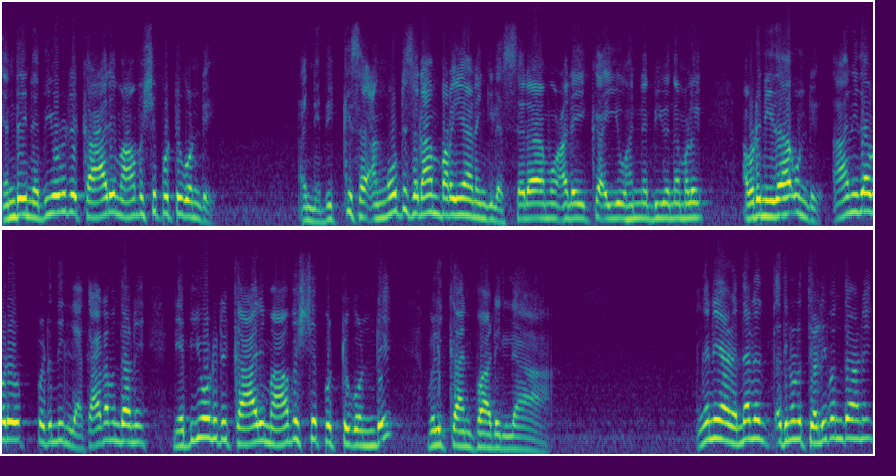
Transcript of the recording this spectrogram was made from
എന്റെ നബിയോടൊരു കാര്യം ആവശ്യപ്പെട്ടുകൊണ്ട്. ആ നബിക്ക് അങ്ങോട്ട് സലാം പറയുകയാണെങ്കിൽ അസ്സലാമു അലൈക്ക് അയ്യൂഹൻ നബിയു നമ്മൾ അവിടെ നിത ഉണ്ട്. ആ നിത അവിടെ പെടുന്നില്ല. കാരണം എന്താണ്? നബിയോടൊരു കാര്യം ആവശ്യപ്പെട്ടുകൊണ്ട് വിളിക്കാൻ പാടില്ല. അങ്ങനെയാണ്. എന്താണ് അതിനോട് തെളിവെന്താണ്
